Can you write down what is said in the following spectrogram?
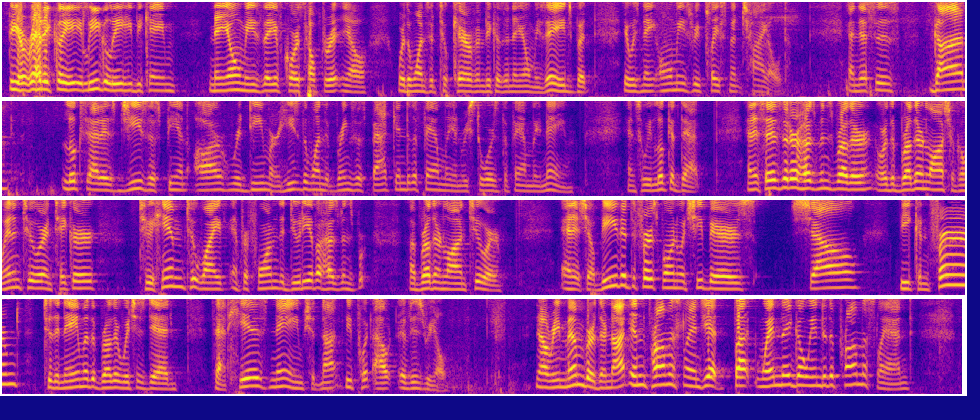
Theoretically, legally, he became Naomi's. They, of course, helped. You know, were the ones that took care of him because of Naomi's age, but it was Naomi's replacement child. And this is God looks at as Jesus being our Redeemer. He's the one that brings us back into the family and restores the family name. And so we look at that. And it says that her husband's brother or the brother in law shall go in unto her and take her to him to wife and perform the duty of a husband's brother in law unto her. And it shall be that the firstborn which she bears shall be confirmed to the name of the brother which is dead, that his name should not be put out of Israel. Now remember, they're not in the promised land yet, but when they go into the promised land,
